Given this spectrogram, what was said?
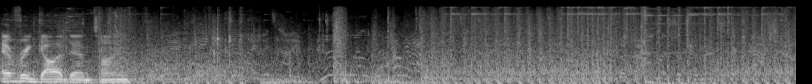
Every goddamn time. Overtime. Who will go? The boundless have commenced the cash out.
